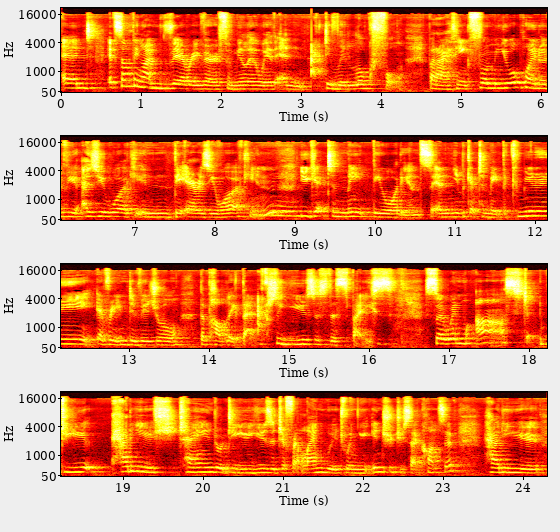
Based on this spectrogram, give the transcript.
And it's something I'm very, very familiar with and actively look for. But I think from your point of view, as you work in the areas you work in, mm. you get to meet the audience and you get to meet the community, every individual, the public that actually uses the space. So when asked, do you how do you change or do you use a different language when you introduce that concept? How do you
